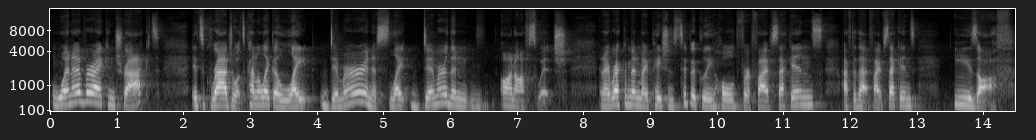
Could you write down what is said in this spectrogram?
Whenever I contract, it's gradual. It's kind of like a light dimmer and a slight dimmer, than on off switch. And I recommend my patients typically hold for five seconds. After that five seconds, ease off.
